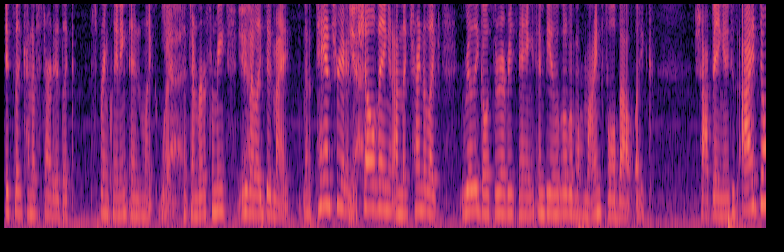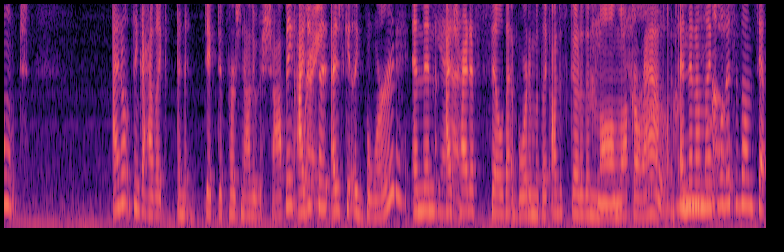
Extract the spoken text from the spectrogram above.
it's like kind of started like spring cleaning in like what Yes. September for me because I like did my, my pantry, I new Yes. shelving, and I'm like trying to like really go through everything and be a little bit more mindful about like shopping, and because I don't. I don't think I have like an addictive personality with shopping. I just I just get like bored, and then I try to fill that boredom with like I'll just go to the mall and walk around, I and then I'm like, well, this is on sale,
